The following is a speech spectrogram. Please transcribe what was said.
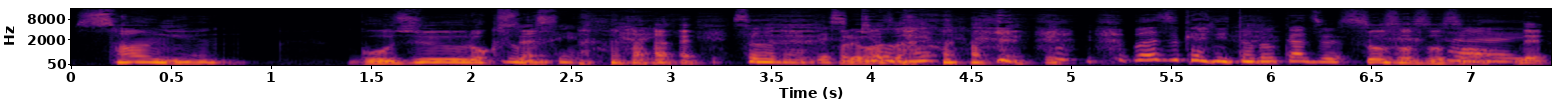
3円。56銭。6銭。はい。そうなんです。これわざね、わずかに届かず。そうそうそうそう、はいで、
